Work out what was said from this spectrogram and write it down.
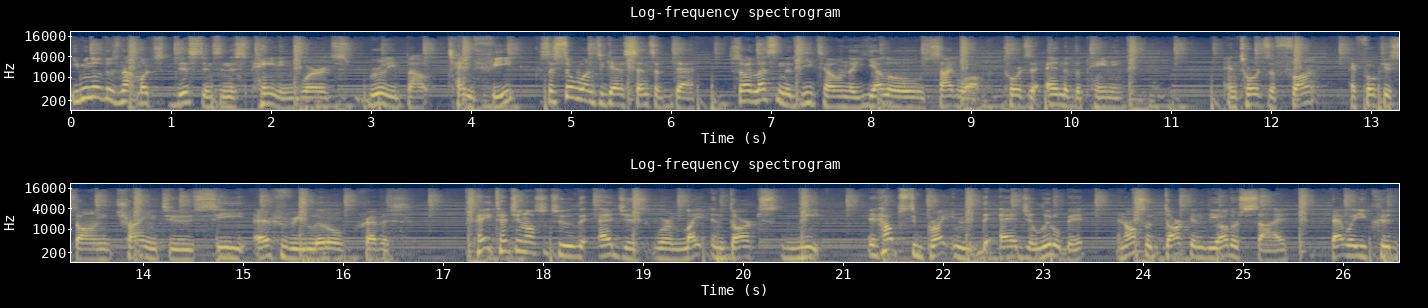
Even though there's not much distance in this painting, where it's really about 10 feet, because I still wanted to get a sense of depth. So I lessened the detail in the yellow sidewalk towards the end of the painting. And towards the front, I focused on trying to see every little crevice. Pay attention also to the edges where light and darks meet. It helps to brighten the edge a little bit and also darken the other side. That way you could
